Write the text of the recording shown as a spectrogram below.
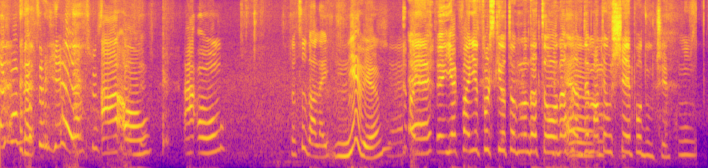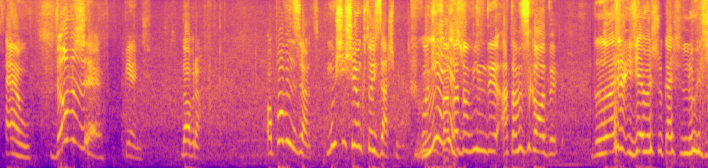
Alfabetu nie znam. A o. A o. To co dalej? Nie wiem. E, jak pani od polskiego to ogląda, to naprawdę Em. Mateusz się poduczy. Eł. Dobrze. Pięć. Dobra. Opowiedz żart. Musi się ktoś zaśmiać. Nie, nie. Baba do windy, a tam schody. To znaczy idziemy szukać ludzi.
